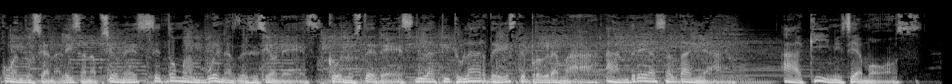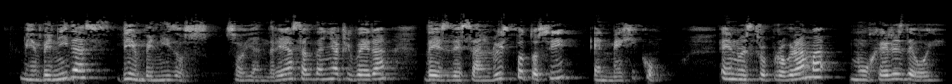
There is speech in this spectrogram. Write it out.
Cuando se analizan opciones, se toman buenas decisiones. Con ustedes, la titular de este programa, Andrea Saldaña. Aquí iniciamos. Bienvenidas, bienvenidos. Soy Andrea Saldaña Rivera desde San Luis Potosí, en México en nuestro programa Mujeres de Hoy.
